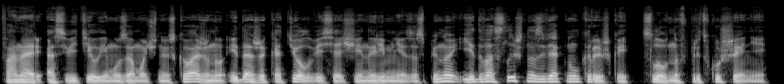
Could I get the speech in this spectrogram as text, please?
Фонарь осветил ему замочную скважину, и даже котел, висящий на ремне за спиной, едва слышно звякнул крышкой, словно в предвкушении.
